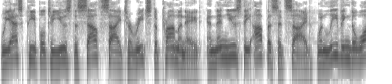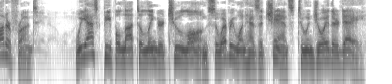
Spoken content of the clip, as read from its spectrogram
we ask people to use the south side to reach the promenade and then use the opposite side when leaving the waterfront. We ask people not to linger too long so everyone has a chance to enjoy their day.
